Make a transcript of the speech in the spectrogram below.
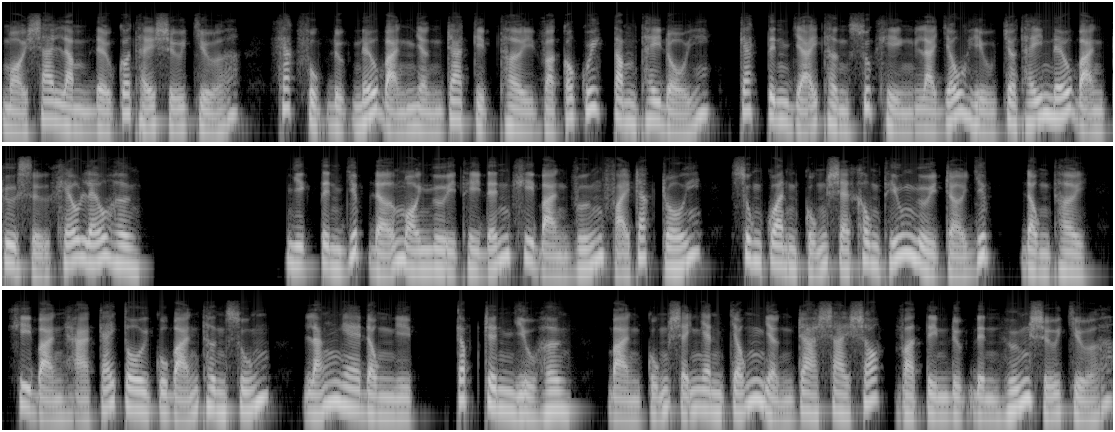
mọi sai lầm đều có thể sửa chữa, khắc phục được nếu bạn nhận ra kịp thời và có quyết tâm thay đổi. Các tinh giải thần xuất hiện là dấu hiệu cho thấy nếu bạn cư xử khéo léo hơn. Nhiệt tình giúp đỡ mọi người thì đến khi bạn vướng phải rắc rối, xung quanh cũng sẽ không thiếu người trợ giúp, đồng thời, khi bạn hạ cái tôi của bản thân xuống, lắng nghe đồng nghiệp, cấp trên nhiều hơn, bạn cũng sẽ nhanh chóng nhận ra sai sót và tìm được định hướng sửa chữa.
